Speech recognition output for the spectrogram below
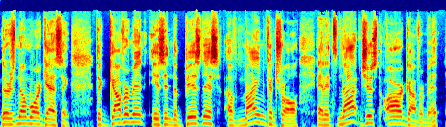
There's no more guessing. The government is in the business of mind control, and it's not just our government,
